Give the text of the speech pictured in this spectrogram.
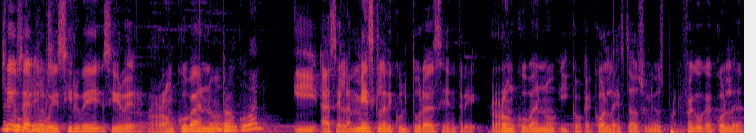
La Sí, o sea, el güey sirve, sirve ron cubano Ron cubano. Y hace la mezcla de culturas entre ron cubano y Coca-Cola de Estados Unidos, porque fue Coca-Cola,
